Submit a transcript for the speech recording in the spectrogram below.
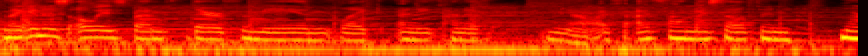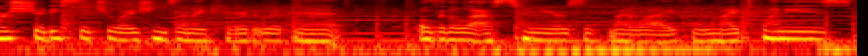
Megan has always been there for me in like any kind of, you know, I, I found myself in more shitty situations than I care to admit over the last 10 years of my life. In my 20s,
